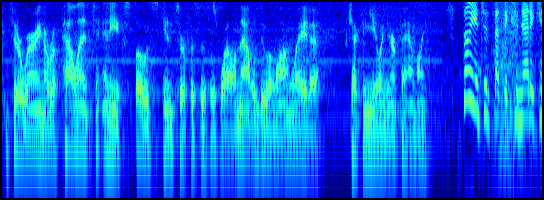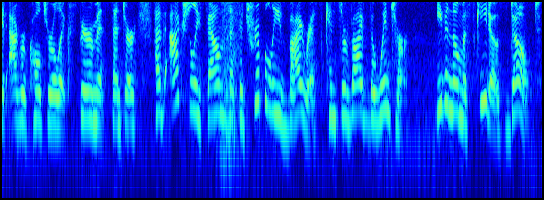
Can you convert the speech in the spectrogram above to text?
consider wearing a repellent to any exposed skin surfaces as well. And that will do a long way to protecting you and your family. Scientists at the Connecticut Agricultural Experiment Center have actually found that the Triple E virus can survive the winter, even though mosquitoes don't.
